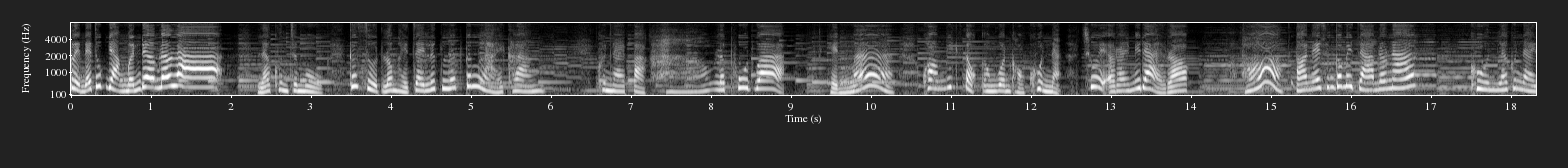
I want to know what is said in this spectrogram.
กลิ่นได้ทุกอย่างเหมือนเดิมแล้วล่ะ แล้วคุณจมูกก็สูดลมหายใจลึกๆตั้งหลายครั้ง คุณนายปากหาวและพูดว่า เห็นมาความวิตกกังวลของคุณน่ะ ช่วยอะไรไม่ได้หรอกฮอตอนนี้ฉันก็ไม่จามแล้วนะ คุณและคุณนาย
